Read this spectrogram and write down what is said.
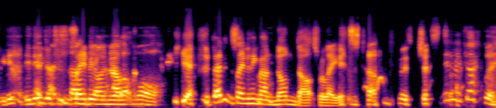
he, he needed to stand behind me a lot more. Yeah, that didn't say anything about non-darts related stuff. It's just Yeah, exactly.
